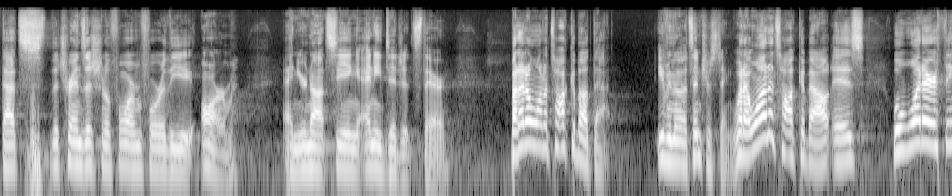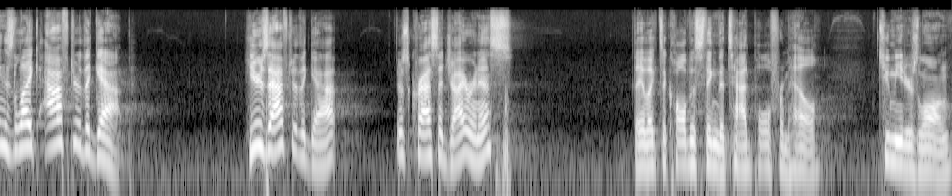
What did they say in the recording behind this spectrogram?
That's the transitional form for the arm and you're not seeing any digits there. But I don't want to talk about that, even though that's interesting. What I want to talk about is well, what are things like after the gap? Here's after the gap. There's Crassigyrinus. They like to call this thing the tadpole from hell, two meters long,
